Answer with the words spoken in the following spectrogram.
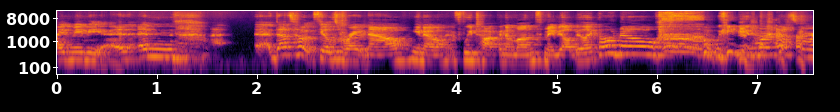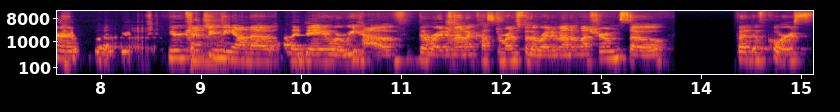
I maybe, and, and that's how it feels right now. You know, if we talk in a month, maybe I'll be like, "Oh no, we need more customers." You're catching me on a on a day where we have the right amount of customers for the right amount of mushrooms. So, but of course,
